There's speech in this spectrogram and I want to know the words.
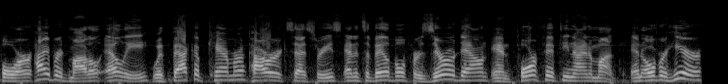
RAV4 hybrid model LE with backup camera, power accessories, and it's available for zero down and 459 a month. And over here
